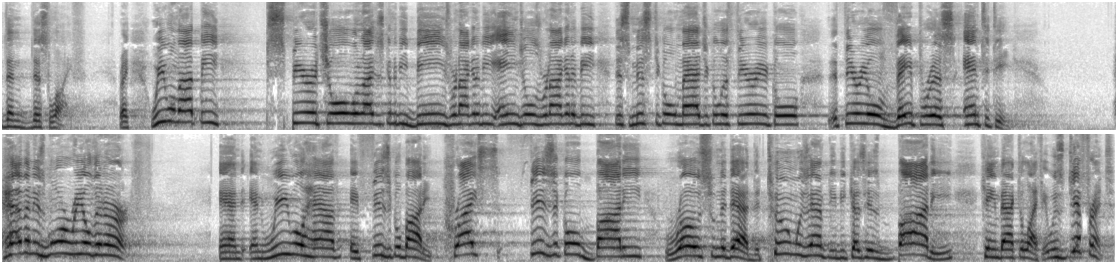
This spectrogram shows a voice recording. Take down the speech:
than this life, right? We will not be spiritual. We're not just going to be beings. We're not going to be angels. We're not going to be this mystical, magical, ethereal, ethereal, vaporous entity. Heaven is more real than earth. And, and we will have a physical body. Christ's physical body rose from the dead. The tomb was empty because his body came back to life. It was different.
